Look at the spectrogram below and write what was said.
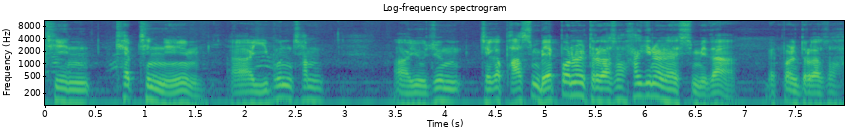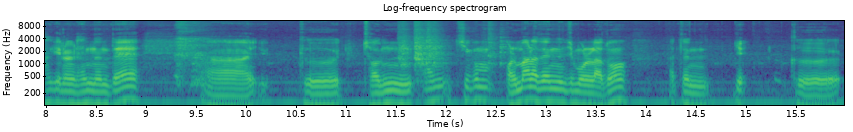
캡틴 캡틴님 아 이분 참 아, 요즘 제가 봤으면 몇 번을 들어가서 확인을 했습니다. 몇 번을 들어가서 확인을 했는데 아, 그전 한 지금 얼마나 됐는지 몰라도 하여튼 예, 그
